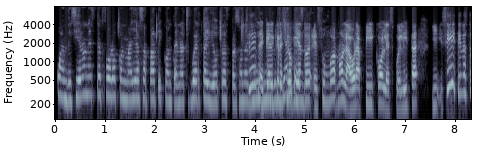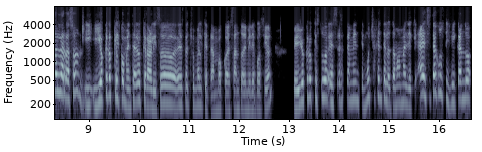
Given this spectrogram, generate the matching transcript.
cuando hicieron este foro con Maya Zapata y con Tenach Huerta y otras personas. Sí, de que él creció viendo ese humor, ¿no? La hora pico, la escuelita. Y sí, tienes toda la razón. Y, y, yo creo que el comentario que realizó esta Chumel, que tampoco es santo de mi devoción, pero yo creo que estuvo exactamente, mucha gente lo tomó mal de que, ah, él se está justificando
